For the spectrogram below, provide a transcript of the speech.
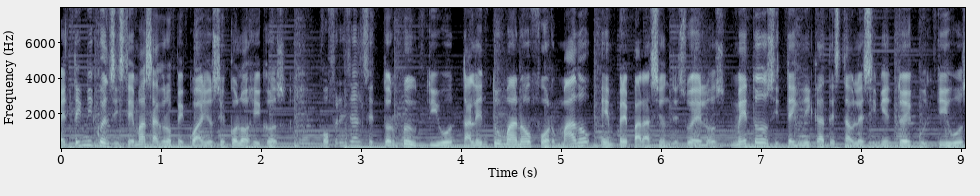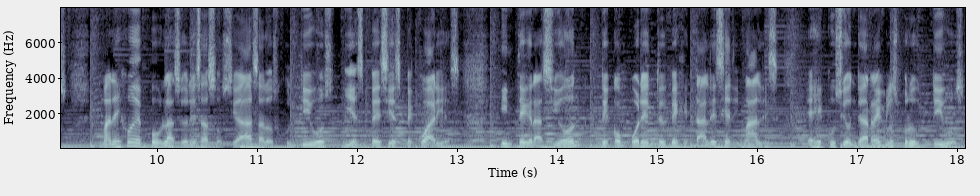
El técnico en sistemas agropecuarios ecológicos ofrece al sector productivo talento humano formado en preparación de suelos, métodos y técnicas de establecimiento de cultivos, manejo de poblaciones asociadas a los cultivos y especies pecuarias, integración de componentes vegetales y animales, ejecución de arreglos productivos,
